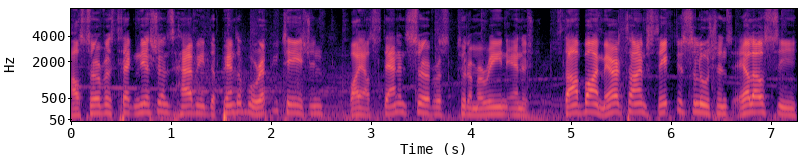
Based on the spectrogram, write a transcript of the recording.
Our service technicians have a dependable reputation by outstanding service to the marine industry. Stop by Maritime Safety Solutions LLC,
